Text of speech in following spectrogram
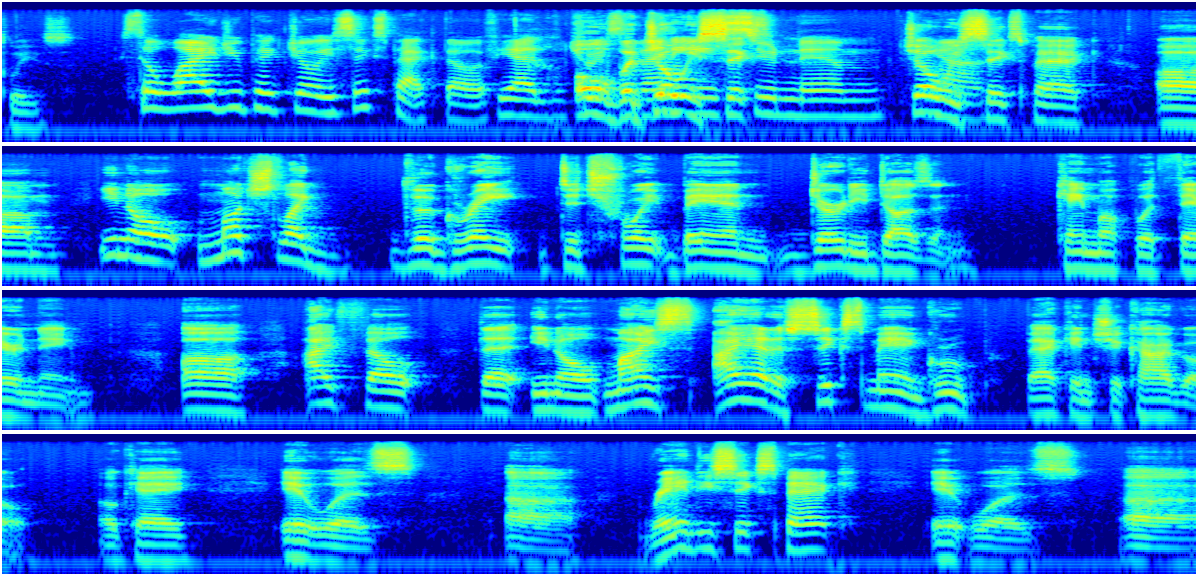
please. so why did you pick Joey Six Pack though? If you had the Oh, but of Joey any Six- pseudonym, Joey yeah. Six Pack. Um, you know, much like the great Detroit band Dirty Dozen came up with their name. Uh, I felt that you know my I had a six man group back in Chicago. Okay, it was uh, Randy Six Pack. It was uh,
